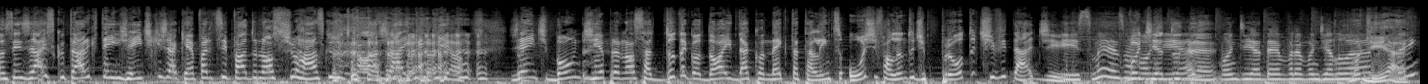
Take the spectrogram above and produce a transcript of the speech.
Vocês já escutaram que tem gente que já quer participar do nosso churrasco junto com a Lajaica aqui, ó. Gente, bom dia pra nossa Duda Godoy da Conecta Talentos. Hoje falando de produtividade. Isso mesmo. Bom, bom dia, dia, Duda. Bom dia, Débora. Bom dia, Luana. Bom dia. Tudo, bem?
